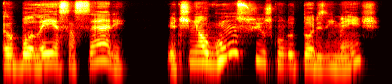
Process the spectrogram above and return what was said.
eu bolei essa série, eu tinha alguns fios condutores em mente,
